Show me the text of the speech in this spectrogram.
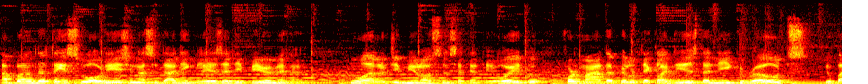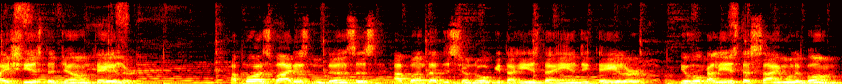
A banda tem sua origem na cidade inglesa de Birmingham, no ano de 1978, formada pelo tecladista Nick Rhodes e o baixista John Taylor. Após várias mudanças, a banda adicionou o guitarrista Andy Taylor e o vocalista Simon Le Bon,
